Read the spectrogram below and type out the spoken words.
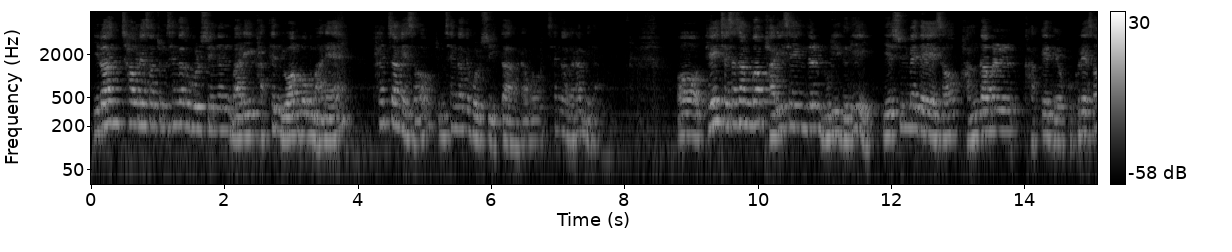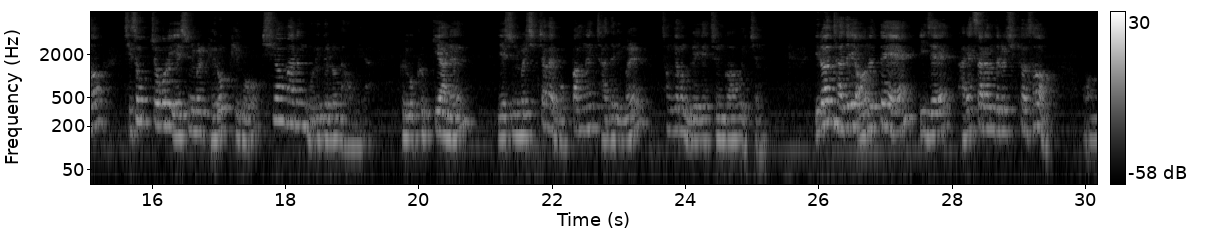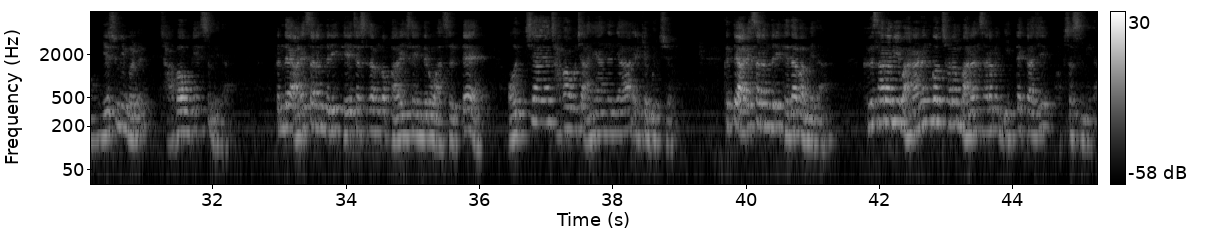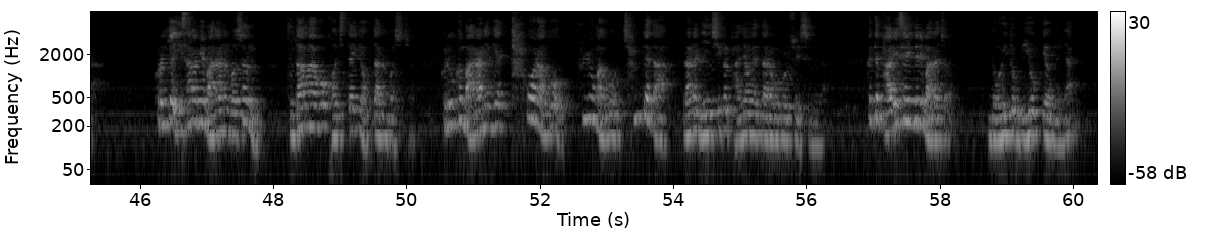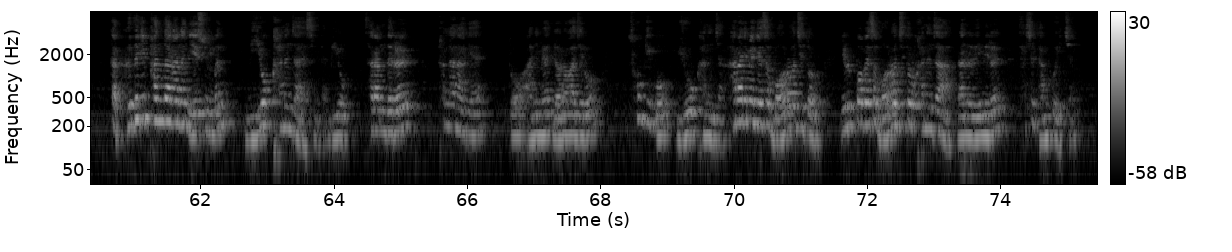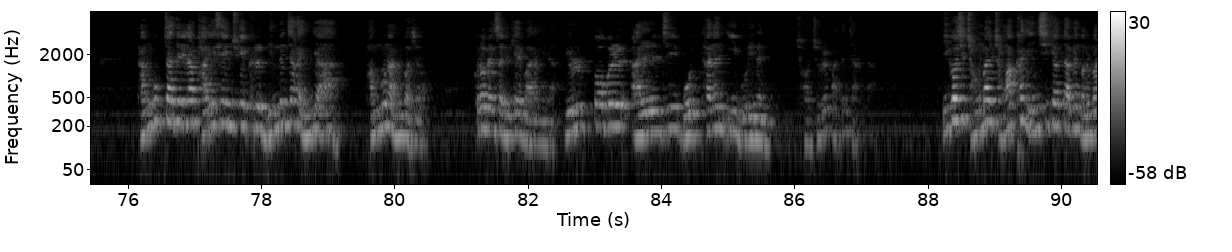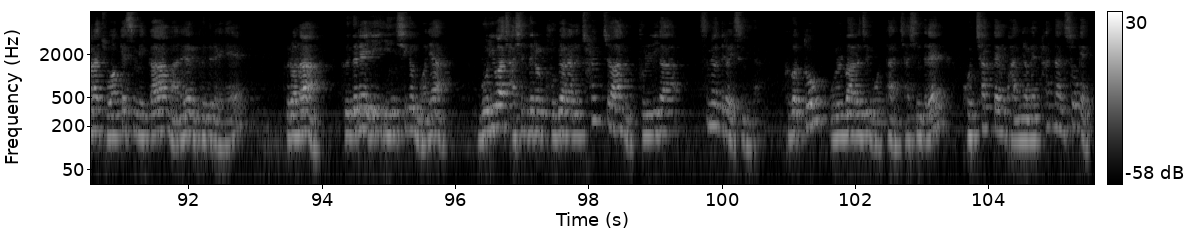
이러한 차원에서 좀 생각해 볼 수 있는 말이 같은 요한복음 안에 8장에서 좀 생각해 볼 수 있다라고 생각을 합니다. 어, 대제사장과 바리새인들 무리들이 예수님에 대해서 반감을 갖게 되었고 그래서 지속적으로 예수님을 괴롭히고 시험하는 무리들로 나옵니다. 그리고 급기야는 예수님을 십자가에 못 박는 자들임을 성경은 우리에게 증거하고 있죠. 이런 자들이 어느 때에 이제 아랫사람들을 시켜서 어, 예수님을 잡아오게 했습니다. 그런데 아랫사람들이 대제사장과 바리새인들로 왔을 때 어찌하여 잡아오지 아니하느냐 이렇게 묻죠. 그때 아랫사람들이 대답합니다. 그 사람이 말하는 것처럼 말한 사람은 이때까지 없었습니다. 그러니까 이 사람이 말하는 것은 부당하고 거짓된 게 없다는 것이죠. 그리고 그 말하는 게 탁월하고 훌륭하고 참되다라는 인식을 반영했다라고 볼 수 있습니다. 그때 바리새인들이 말하죠. 너희도 미혹되었느냐? 그러니까 그들이 판단하는 예수님은 미혹하는 자였습니다. 미혹. 사람들을 현란하게 또 아니면 여러 가지로 속이고 유혹하는 자. 하나님에게서 멀어지도록 율법에서 멀어지도록 하는 자라는 의미를 사실 담고 있죠. 당국자들이나 바리새인 중에 그를 믿는 자가 있냐? 반문하는 거죠. 그러면서 이렇게 말합니다. 율법을 알지 못하는 이 무리는 저주를 받은 자로다. 이것이 정말 정확한 인식이었다면 얼마나 좋았겠습니까? 많은 그들에게. 그러나 그들의 이 인식은 뭐냐? 무리와 자신들을 구별하는 철저한 분리가 스며들어 있습니다. 그것도 올바르지 못한 자신들의 고착된 관념의 판단 속에.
